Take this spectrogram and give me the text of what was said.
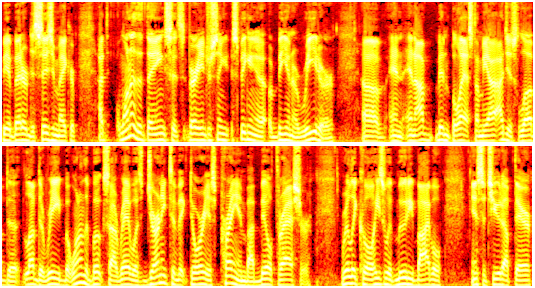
Be a better decision maker. I, one of the things that's very interesting. Speaking of being a reader, uh, and and I've been blessed. I mean, I, I just love to love to read. But one of the books I read was Journey to Victorious Praying by Bill Thrasher. Really cool. He's with Moody Bible Institute up there.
